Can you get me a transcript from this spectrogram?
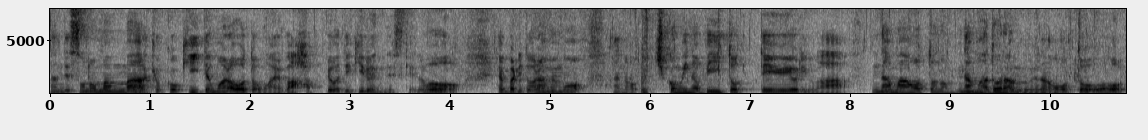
なんでそのまんま曲を聴いてもらおうと思えば発表できるんですけどやっぱりドラムもあの打ち込みのビートっていうよりは生音の生ドラムの音を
